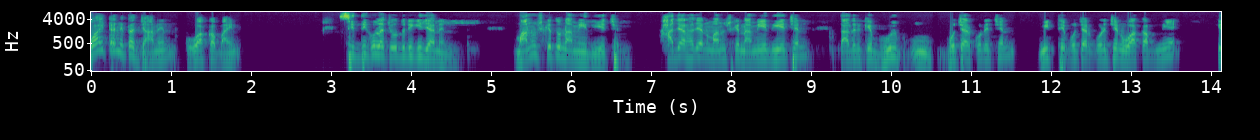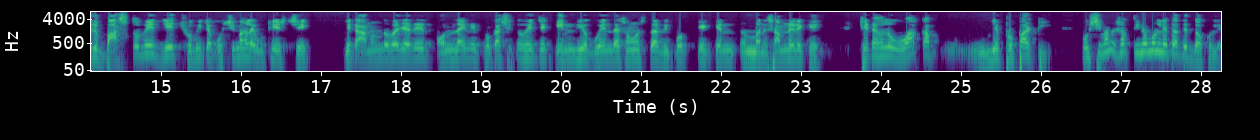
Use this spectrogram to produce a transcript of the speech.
কয়টা নেতা জানেন ওয়াকআপ আইন? সিদ্দিকুল্লাহ চৌধুরী কি জানেন? মানুষকে তো নামিয়ে দিয়েছেন, হাজার হাজার মানুষকে নামিয়ে দিয়েছেন, তাদেরকে ভুল প্রচার করেছেন, মিথ্যে প্রচার করেছেন ওয়াকআপ নিয়ে, কিন্তু বাস্তবে যে ছবিটা পশ্চিমবাংলায় উঠে এসছে যেটা আনন্দবাজারের অনলাইনে প্রকাশিত হয়েছে কেন্দ্রীয় গোয়েন্দা সংস্থার রিপোর্টকে মানে সামনে রেখে, সেটা হলো ওয়াকআপ যে প্রপার্টি পশ্চিমবাংলার সব তৃণমূল নেতাদের দখলে।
